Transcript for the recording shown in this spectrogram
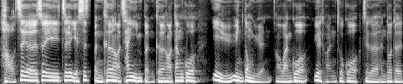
好，这个所以这个也是本科哈，餐饮本科哈，当过业余运动员啊，玩过乐团，做过这个很多的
